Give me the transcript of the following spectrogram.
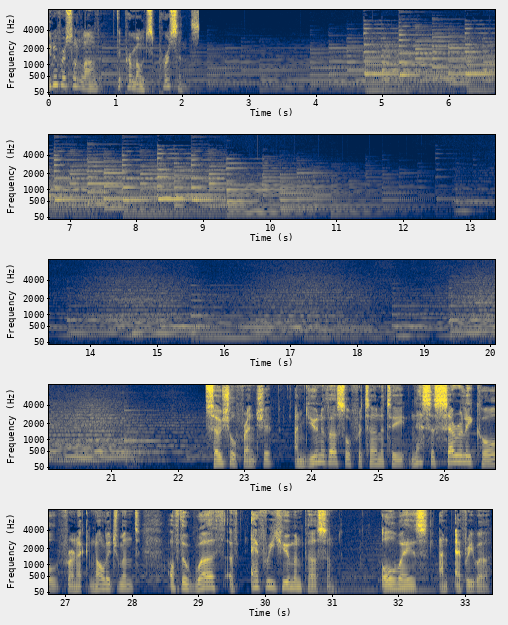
universal love that promotes persons. Social friendship and universal fraternity necessarily call for an acknowledgement of the worth of every human person, always and everywhere.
